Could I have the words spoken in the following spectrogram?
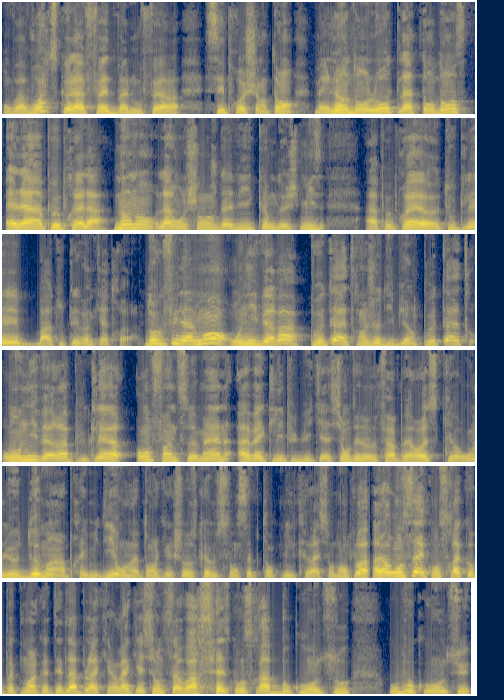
on va voir ce que la Fed va nous faire ces prochains temps, mais l'un dans l'autre, la tendance, elle est à peu près là. Non, non, là, on change d'avis comme de chemise à peu près euh, toutes les bah, toutes les 24 heures. Donc finalement, on y verra peut-être, hein, je dis bien peut-être, on y verra plus clair en fin de semaine avec les publications des Ferberos qui auront lieu demain après-midi. On attend quelque chose comme 170 000 créations d'emplois. Alors on sait qu'on sera complètement à côté de la plaque. Hein. La question de savoir c'est est-ce qu'on sera beaucoup en dessous ou beaucoup en dessus?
